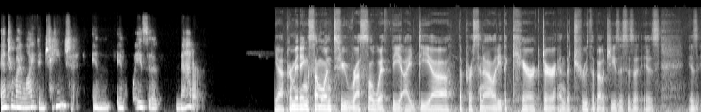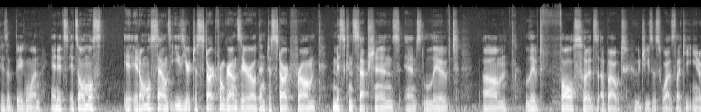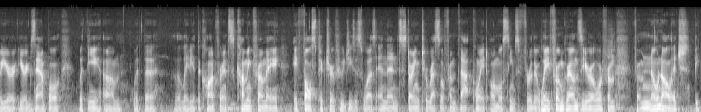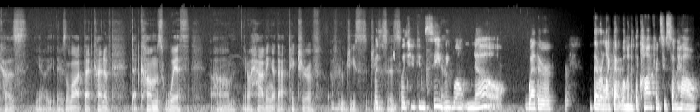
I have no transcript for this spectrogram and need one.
enter my life and change it in, in ways that matter? Yeah, permitting someone to wrestle with the idea, the personality, the character, and the truth about Jesus is a, is is is a big one, and it's it's almost it, almost sounds easier to start from ground zero than to start from misconceptions and lived um, lived falsehoods about who Jesus was. Like you know your your example with the um, with the the lady at the conference coming from a, a false picture of who Jesus was and then starting to wrestle from that point almost seems further away from ground zero or from from no knowledge because you know, there's a lot that kind of that comes with um, you know having that picture of, of who Jesus Jesus but, is. But you can see yeah. we won't know whether they were like that woman at the conference who somehow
